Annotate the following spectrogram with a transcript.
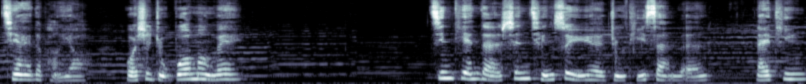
亲爱的朋友，我是主播孟薇。今天的深情岁月主题散文，来听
